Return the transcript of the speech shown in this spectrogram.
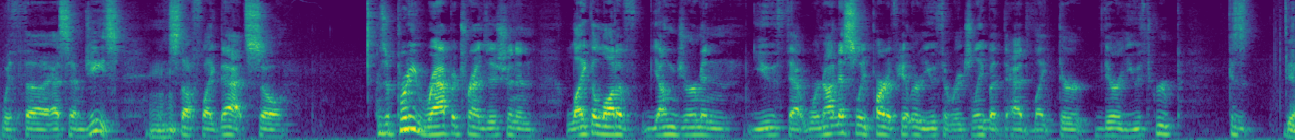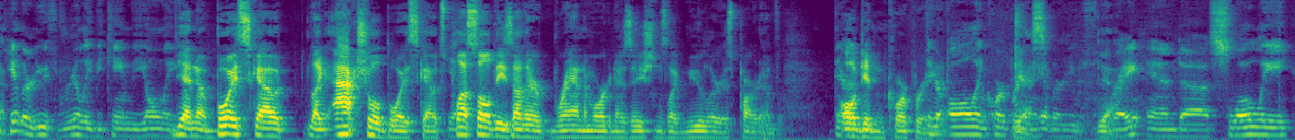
with uh, SMGs and stuff like that. So it's a pretty rapid transition, and like a lot of young German youth that were not necessarily part of Hitler Youth originally, but had like their their youth group because Yeah. Hitler Youth really became the only Yeah, no, Boy Scout, like actual Boy Scouts, plus all these other random organizations like Mueller is part of, all get incorporated. they're all incorporated Yes. in Hitler Youth, Yeah. right? And uh, slowly,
